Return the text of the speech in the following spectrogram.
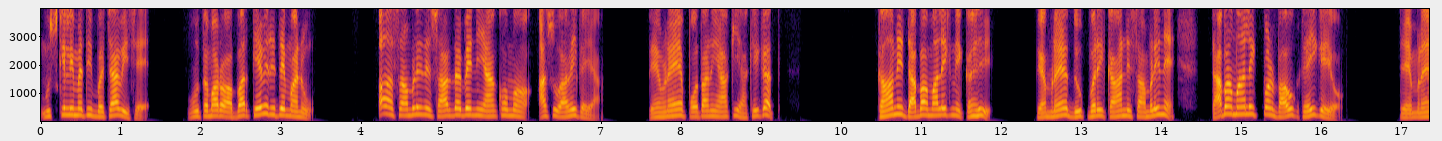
મુશ્કેલીમાંથી બચાવી છે. હું તમારો આભાર કેવી રીતે માનું? આ સાંભળીને શારદાબેનની આંખોમાં આંસુ આવી ગયા. તેમણે પોતાની આખી હકીકત કહાની ધાબા માલિકને કહી, તેમણે દુઃખભરી કહાની સાંભળીને ધાબા માલિક પણ ભાવુક થઈ ગયો. તેમણે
